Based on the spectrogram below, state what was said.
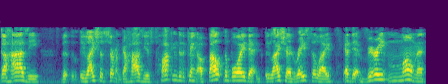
Gehazi, the, Elisha's servant Gehazi, is talking to the king about the boy that Elisha had raised to life, at that very moment,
